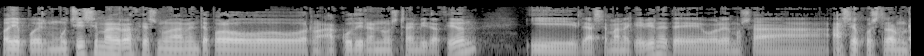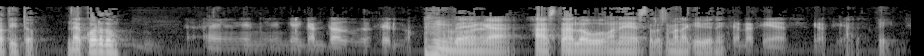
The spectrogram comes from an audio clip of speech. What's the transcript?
Oye, pues muchísimas gracias nuevamente por acudir a nuestra invitación y la semana que viene te volvemos a, secuestrar un ratito. ¿De acuerdo? encantado de hacerlo. Venga, hasta luego, Mané, hasta la semana que viene. Gracias, gracias.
